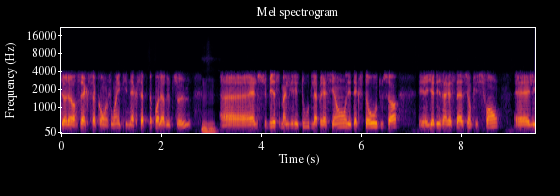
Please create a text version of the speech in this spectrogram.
de leurs ex-conjoints qui n'acceptent pas la rupture. Euh, elles subissent malgré tout de la pression, des textos, tout ça. Euh, Il y a des arrestations qui se font euh, les-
